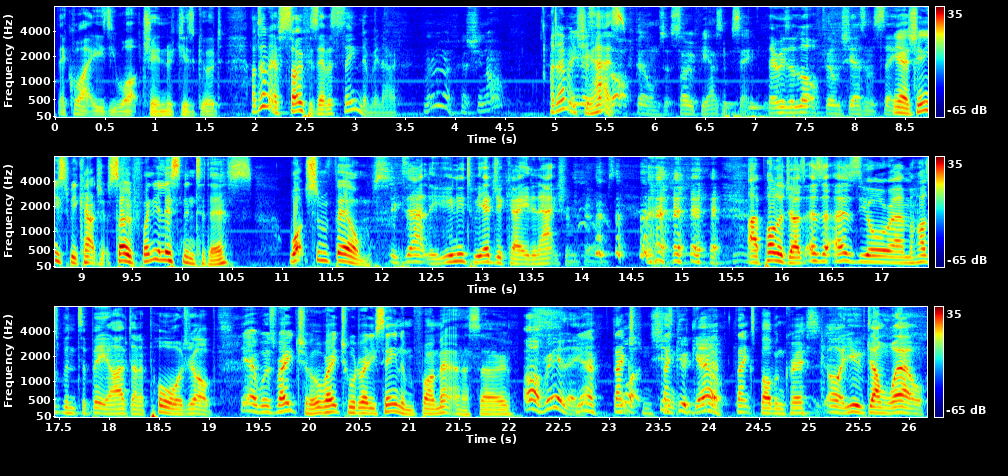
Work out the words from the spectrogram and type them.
They're quite easy watching, which is good. I don't know if Sophie's ever seen them, you know. No, has she not? I don't I mean, think she there's has. a lot of films that Sophie hasn't seen. There is a lot of films she hasn't seen. Yeah, she needs to be catching. Sophie, when you're listening to this, watch some films. Exactly. You need to be educated in action films. I apologise. As as your um, husband to be, I've done a poor job. Yeah, it was Rachel. Rachel had already seen them before I met her, so Oh, really? yeah. Thanks. What? She's thank- a good girl. yeah, thanks, Bob and Chris. Oh, you've done well.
